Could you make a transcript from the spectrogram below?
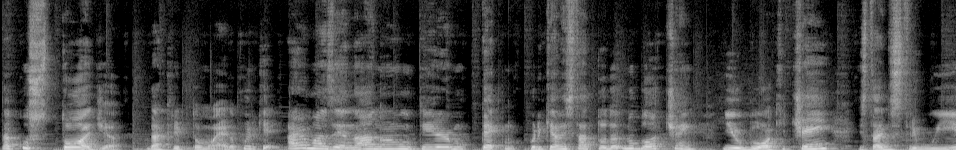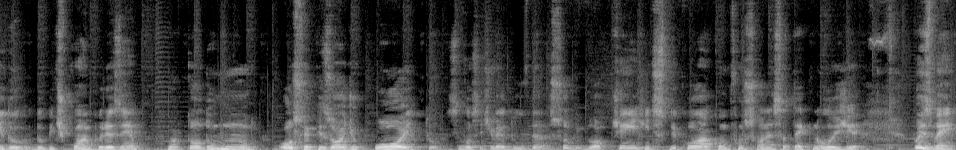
da custódia da criptomoeda. Porque armazenar não é um termo técnico, porque ela está toda no blockchain. E o blockchain está distribuído do Bitcoin, por exemplo, por todo o mundo. Ouça o episódio 8, se você tiver dúvida sobre blockchain, a gente explicou lá como funciona essa tecnologia. Pois bem,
